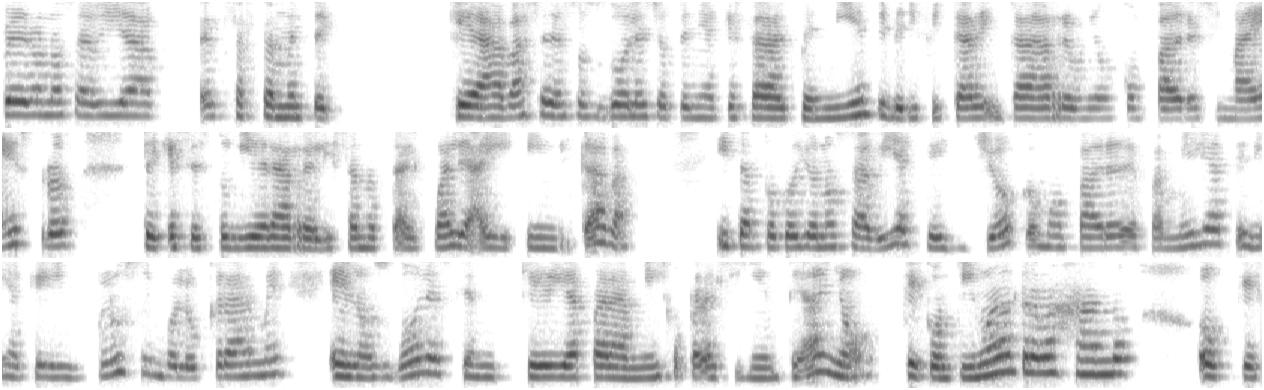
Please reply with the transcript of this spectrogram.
pero no sabía exactamente que a base de esos goles yo tenía que estar al pendiente y verificar en cada reunión con padres y maestros de que se estuviera realizando tal cual ahí indicaba. Y tampoco yo no sabía que yo como padre de familia tenía que incluso involucrarme en los goles que quería para mi hijo para el siguiente año, que continuara trabajando o que,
